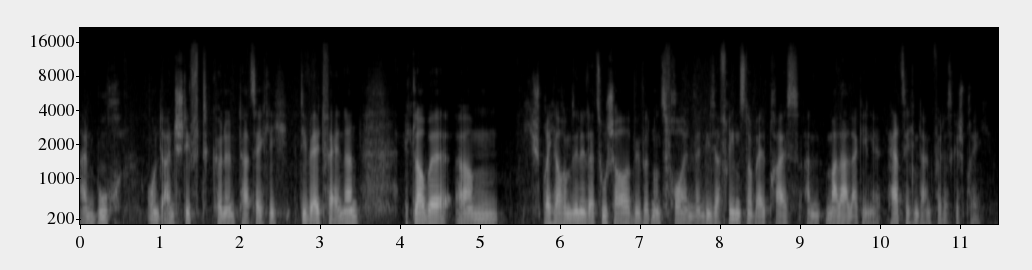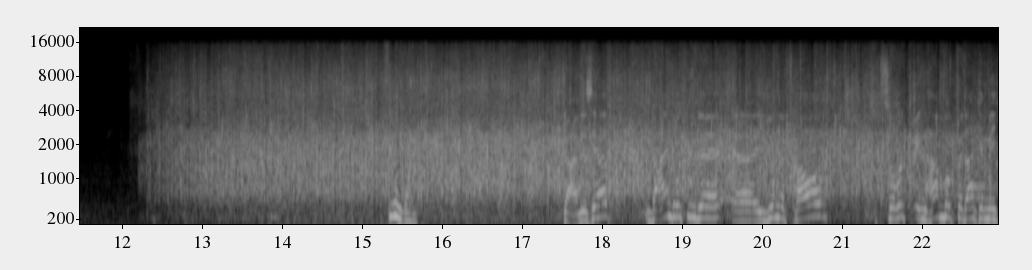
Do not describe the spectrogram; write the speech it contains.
ein Buch und ein Stift können tatsächlich die Welt verändern. Ich glaube, ähm, ich spreche auch im Sinne der Zuschauer, wir würden uns freuen, wenn dieser Friedensnobelpreis an Malala ginge. Herzlichen Dank für das Gespräch. Vielen Dank. Ja, eine sehr beeindruckende äh, junge Frau. Zurück in Hamburg bedanke mich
